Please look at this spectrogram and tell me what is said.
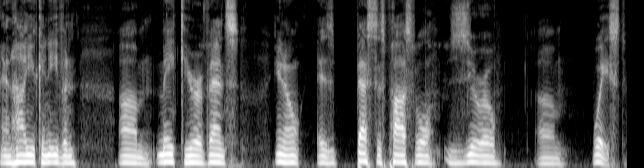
and how you can even um, make your events, you know, as best as possible, zero um, waste.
